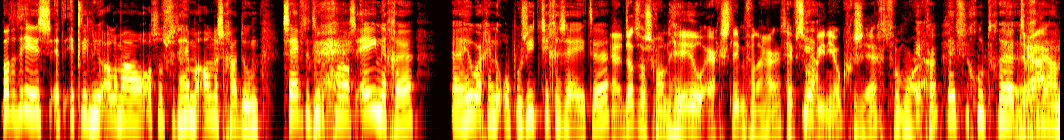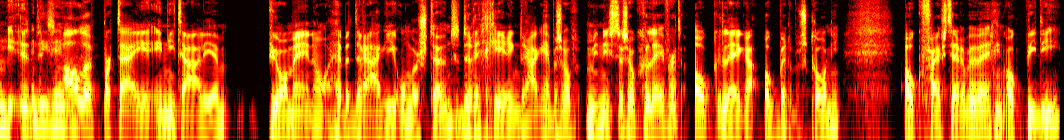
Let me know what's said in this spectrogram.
wat het is, het, het klinkt nu allemaal alsof ze het helemaal anders gaat doen. Zij heeft natuurlijk gewoon als enige eh, heel erg in de oppositie gezeten. Ja, dat was gewoon heel erg slim van haar. Dat heeft Ja. Salvini ook gezegd Ja, vanmorgen. dat heeft ze goed ge- Dra- gedaan in die zin. Alle partijen in Italië, più o meno, hebben Draghi ondersteund. De regering Draghi hebben ze ook ministers ook geleverd. Ook Lega, ook Berlusconi. Ook Vijf Sterrenbeweging, ook PD.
